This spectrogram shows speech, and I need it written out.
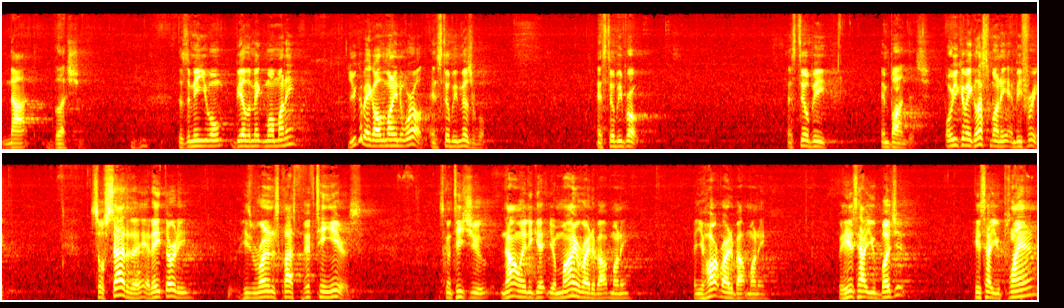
not bless you. Mm-hmm. Does it mean you won't be able to make more money? You can make all the money in the world and still be miserable, and still be broke, and still be in bondage. Or you can make less money and be free. So Saturday at 8:30, he's been running this class for 15 years. It's going to teach you not only to get your mind right about money and your heart right about money, but here's how you budget, here's how you plan,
